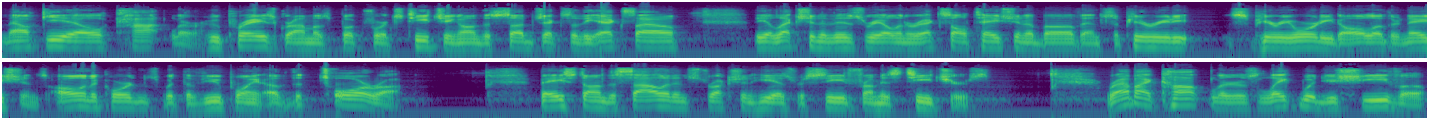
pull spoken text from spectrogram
Malkiel Kotler, who praised Grauman's book for its teaching on the subjects of the exile, the election of Israel, and her exaltation above and superiority, superiority to all other nations, all in accordance with the viewpoint of the Torah, based on the solid instruction he has received from his teachers. Rabbi Kotler's Lakewood Yeshiva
